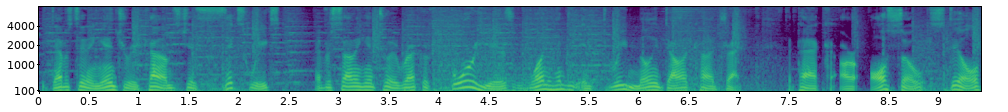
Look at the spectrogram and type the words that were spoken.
The devastating injury comes just six weeks after signing him to a record four years, $103 million contract. The Pack are also still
